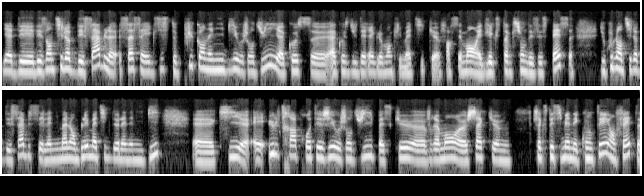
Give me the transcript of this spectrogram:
Il y a des, antilopes des sables. Ça, ça existe plus qu'en Namibie aujourd'hui à cause, euh, à cause du dérèglement climatique, forcément, et de l'extinction des espèces. Du coup, l'antilope des sables, c'est l'animal emblématique de la Namibie, euh, qui est ultra protégé aujourd'hui parce que vraiment chaque chaque spécimen est compté en fait.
